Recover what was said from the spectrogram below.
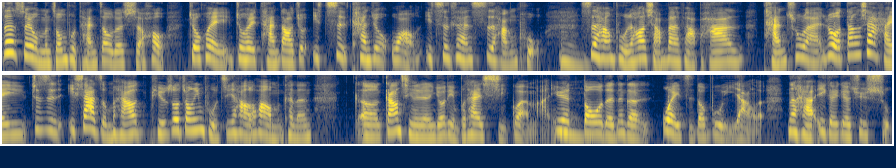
那所以我们总谱弹奏的时候，就会就会弹到就一次看就哇，一次看四行谱，四行谱，然后想办法把它弹出来。如果当下还就是一下子我们还要，比如说中音谱记号的话，我们可能。”呃，钢琴的人有点不太习惯嘛，因为哆的那个位置都不一样了，那还要一个一个去数，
